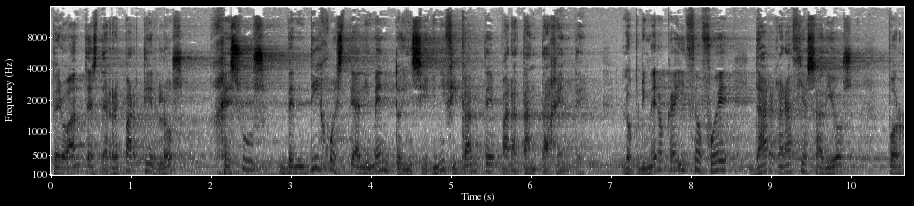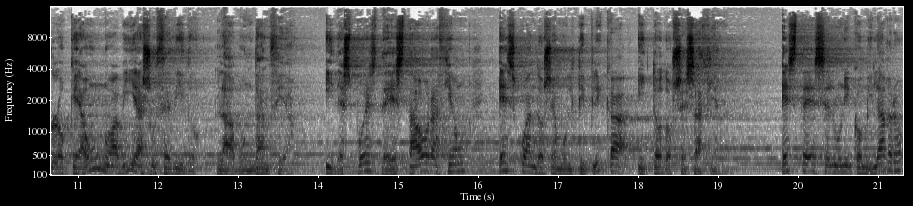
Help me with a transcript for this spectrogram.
pero antes de repartirlos, Jesús bendijo este alimento insignificante para tanta gente. Lo primero que hizo fue dar gracias a Dios por lo que aún no había sucedido, la abundancia. Y después de esta oración es cuando se multiplica y todos se sacian. Este es el único milagro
